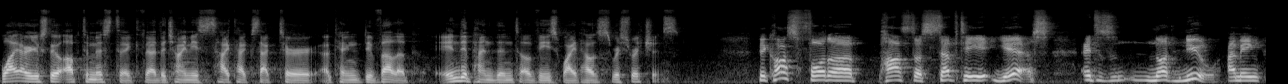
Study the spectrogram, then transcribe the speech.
Why are you still optimistic that the Chinese high tech sector can develop independent of these White House restrictions? Because for the past 70 years, it is not new. I mean,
